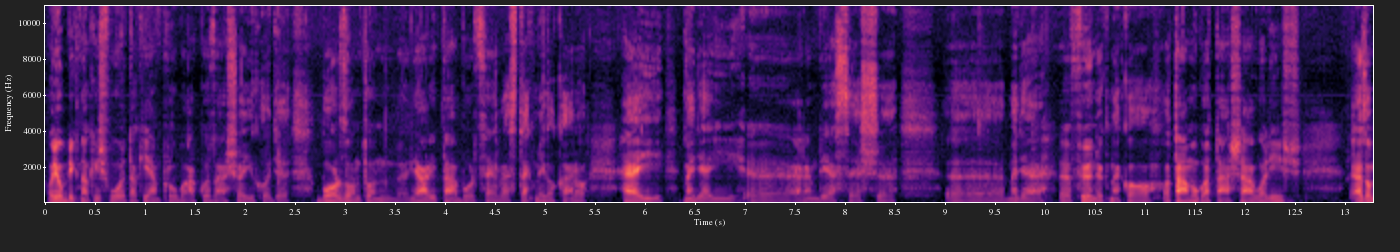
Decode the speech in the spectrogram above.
a Jobbiknak is voltak ilyen próbálkozásai, hogy Borzonton nyári tábort szerveztek, még akár a helyi, megyei RMDS-es megye főnöknek a, a támogatásával is. Ez a,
